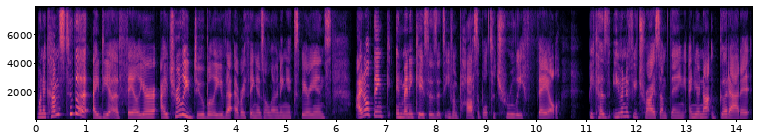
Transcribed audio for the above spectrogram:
when it comes to the idea of failure, I truly do believe that everything is a learning experience. I don't think in many cases it's even possible to truly fail because even if you try something and you're not good at it,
